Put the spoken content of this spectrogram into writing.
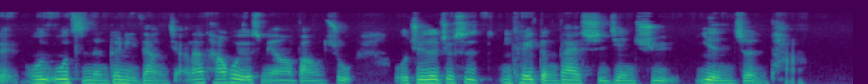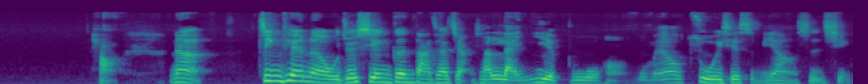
对，我，我只能跟你这样讲。那它会有什么样的帮助？我觉得就是你可以等待时间去验证它。好，那。今天呢，我就先跟大家讲一下蓝夜波哈，我们要做一些什么样的事情。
